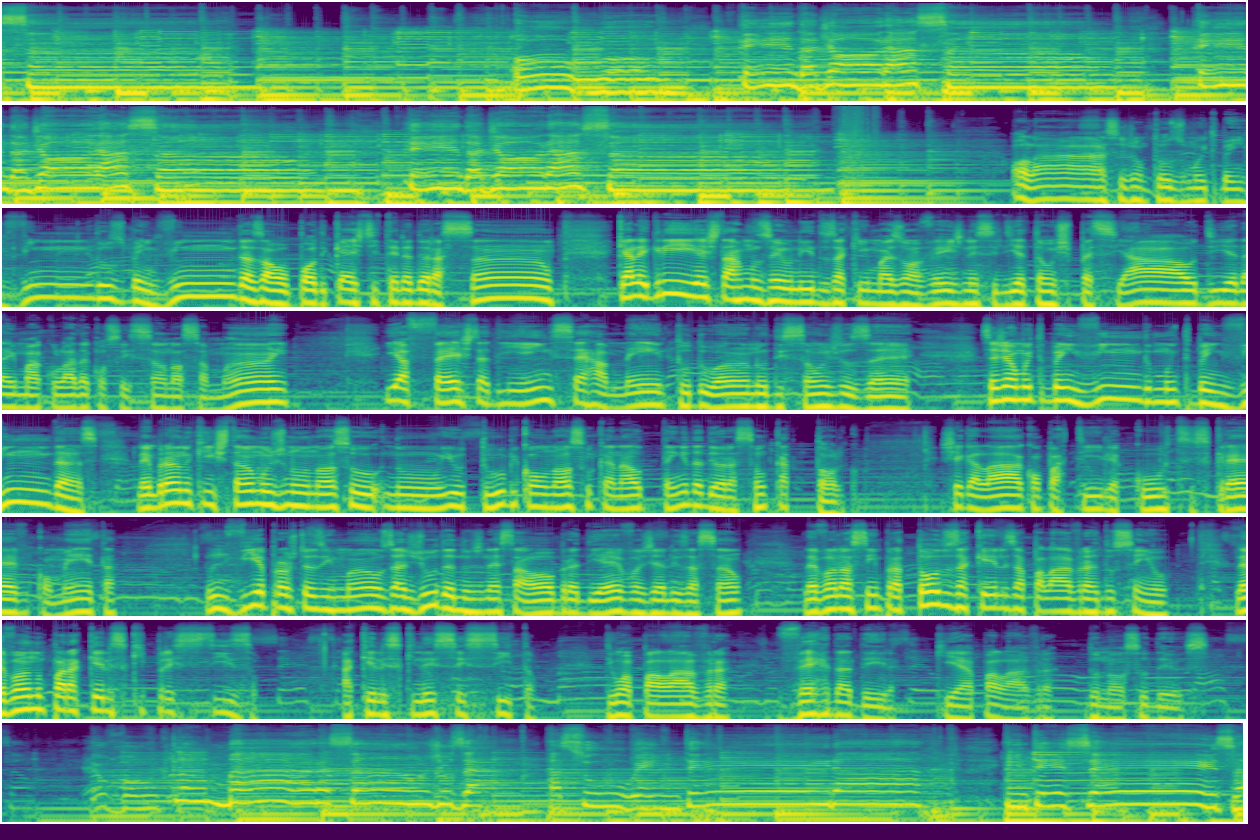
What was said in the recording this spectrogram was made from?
oração. Oh, oh, tenda de oração, tenda de oração, tenda de oração. Sejam todos muito bem-vindos, bem-vindas ao podcast Tenda de Oração. Que alegria estarmos reunidos aqui mais uma vez nesse dia tão especial, dia da Imaculada Conceição, nossa mãe, e a festa de encerramento do ano de São José. Sejam muito bem-vindos, muito bem-vindas. Lembrando que estamos no nosso no YouTube com o nosso canal Tenda de Oração Católico. Chega lá, compartilha, curte, se inscreve, comenta, envia para os teus irmãos, ajuda-nos nessa obra de evangelização, levando assim para todos aqueles a palavra do Senhor, levando para aqueles que precisam, aqueles que necessitam de uma palavra verdadeira, que é a palavra do nosso Deus. Eu vou clamar a São José, a sua inteira intercessão.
